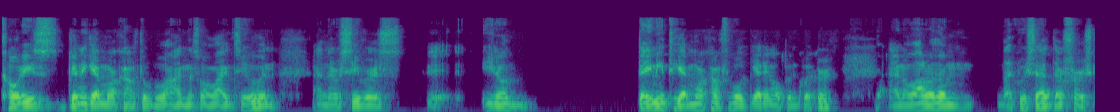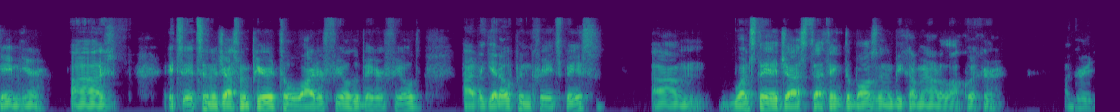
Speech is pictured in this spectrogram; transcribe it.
Cody's going to get more comfortable behind this O line too, and and the receivers, you know, they need to get more comfortable getting open quicker, and a lot of them, like we said, their first game here. Uh, it's it's an adjustment period to a wider field, a bigger field, how to get open, create space. Um, once they adjust, I think the ball's going to be coming out a lot quicker. Agreed.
